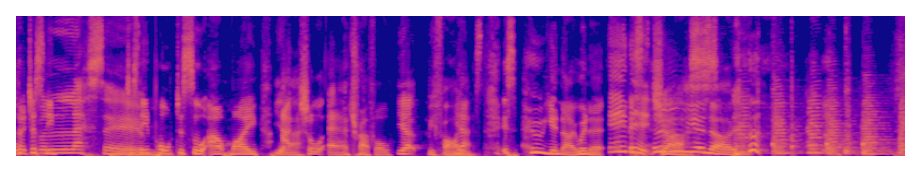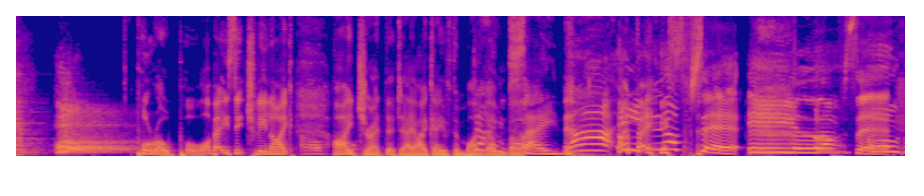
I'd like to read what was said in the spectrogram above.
Oh, I just need, Bless him. just need Paul to sort out my Yeah. actual air travel. Yep, be fine. Yes, it's who you know, isn't it? In It's it, who Jess. you know. Poor old Paul. I bet he's literally like, oh, "I dread the day I gave them my Don't number." say that. he loves it. He loves it. Oh,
